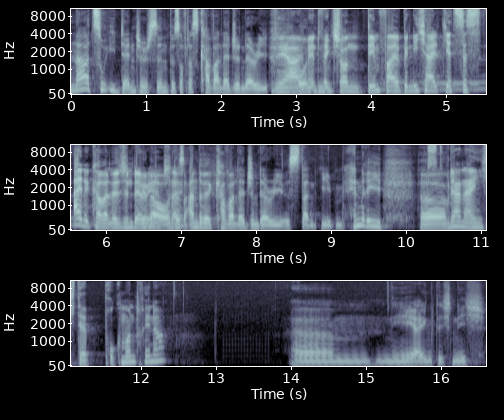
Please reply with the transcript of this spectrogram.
nahezu identisch sind, bis auf das Cover Legendary. Ja, im Und- Endeffekt schon. In dem Fall bin ich halt jetzt das eine Cover Legendary. Genau, und das andere Cover Legendary ist dann eben Henry. Bist Ähm, du dann eigentlich der Pokémon-Trainer? ähm, nee, eigentlich nicht.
